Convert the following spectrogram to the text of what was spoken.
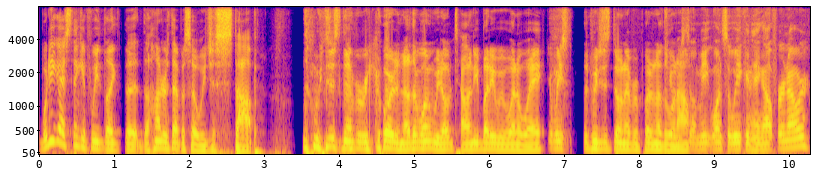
What do you guys think if we like the the hundredth episode? We just stop. we just never record another one. We don't tell anybody we went away. Can we, Like we just don't ever put another can one we out. still meet once a week and hang out for an hour?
